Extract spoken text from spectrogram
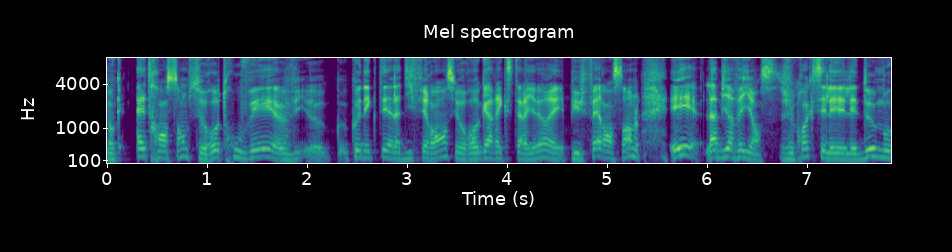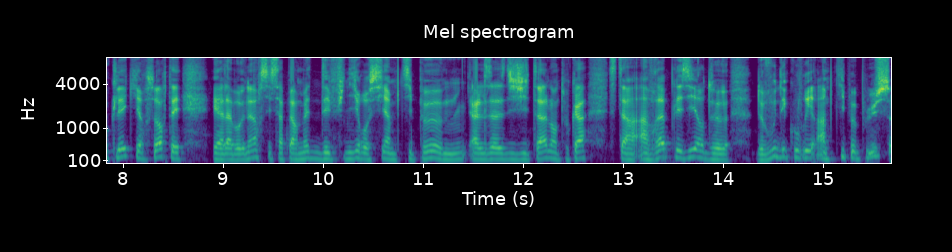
donc être ensemble, se retrouver, connecté à la différence et au regard extérieur, et puis faire ensemble. Et la bienveillance. Je crois que c'est les, deux mots clés qui ressortent. Et, et à la bonne heure, si ça permet de définir aussi un petit peu Alsace Digital. En tout cas, c'était un, vrai plaisir de, vous découvrir un petit peu plus.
